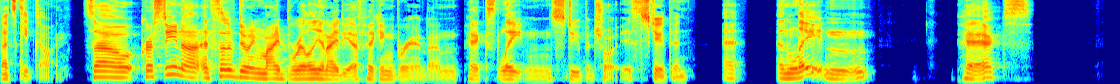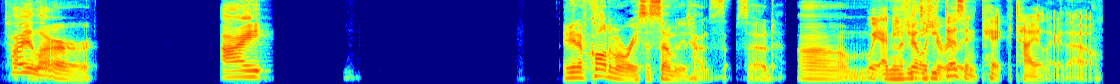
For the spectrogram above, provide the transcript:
let's keep going. So Christina, instead of doing my brilliant idea of picking Brandon, picks Leighton's stupid choice. Stupid. And Leighton picks Tyler. I I mean, I've called him a racist so many times this episode. Um Wait, I and mean, he, like he doesn't pick Tyler though.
